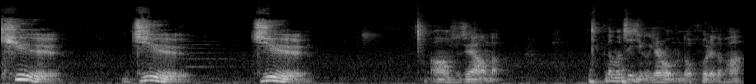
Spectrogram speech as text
九九十十啊，是这样的。那么这几个音儿我们都会了的话，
